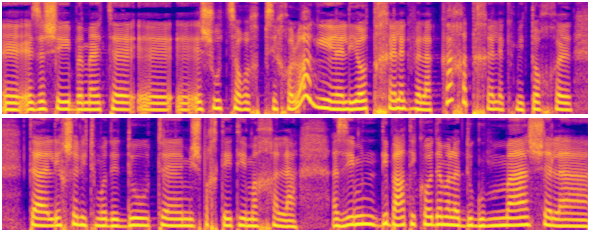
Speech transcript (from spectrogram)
איזושהי באמת, איזשהו צורך פסיכולוגי, להיות חלק ולקחת חלק מתוך תהליך של התמודדות משפחתית עם מחלה. אז אם דיברתי קודם על הדוגמה של ה...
